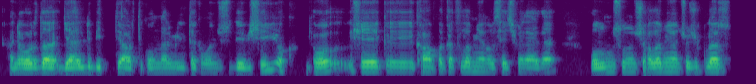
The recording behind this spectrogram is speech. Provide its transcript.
Hani orada geldi bitti artık onlar milli takım oyuncusu diye bir şey yok. O şeye e, kampa katılamayan o seçmelerde olumlu sonuç alamayan çocuklar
